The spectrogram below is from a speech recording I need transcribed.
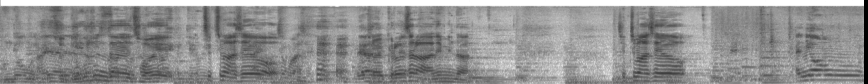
정경호 저 누구신데 저희 찍지 마세요. 저희 그런 사람 아닙니다. 찍지 마세요. 안녕.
